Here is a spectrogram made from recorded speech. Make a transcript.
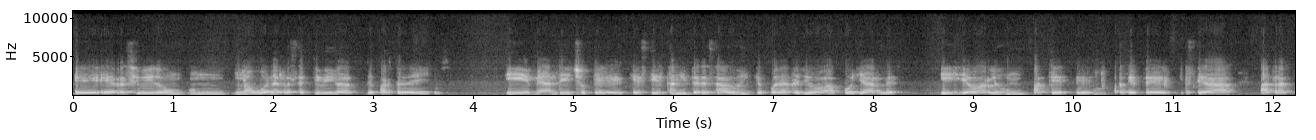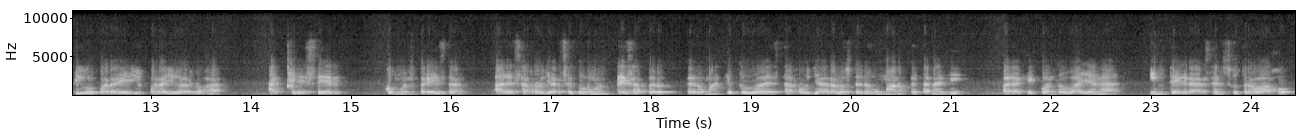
eh, he recibido una buena receptividad de parte de ellos y me han dicho que, que sí están interesados en que pueda yo apoyarles y llevarles un paquete, un paquete que sea atractivo para ellos, para ayudarlos a, a crecer como empresa, a desarrollarse como empresa, pero, pero más que todo a desarrollar a los seres humanos que están allí para que cuando vayan a integrarse en su trabajo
